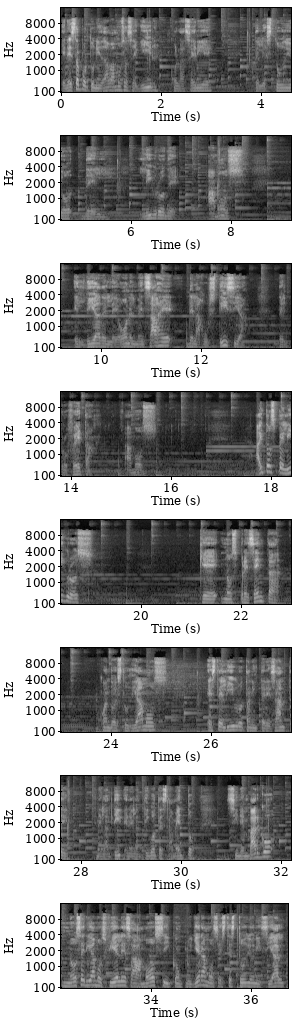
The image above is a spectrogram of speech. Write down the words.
En esta oportunidad vamos a seguir con la serie del estudio del libro de Amós, el día del león, el mensaje de la justicia del profeta Amós. Hay dos peligros que nos presenta cuando estudiamos este libro tan interesante en el, Antiguo Testamento. Sin embargo, no seríamos fieles a Amós si concluyéramos este estudio inicial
